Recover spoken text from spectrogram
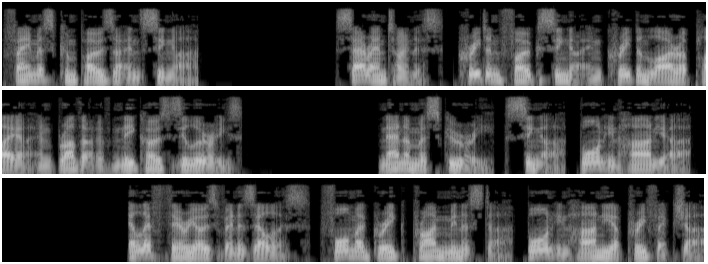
famous composer and singer. Psarantonis, Cretan folk singer and Cretan lyra player and brother of Nikos Xilouris Nana Mouskouri, singer, born in Hania. Eleftherios Venizelos, former Greek Prime Minister, born in Hania Prefecture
